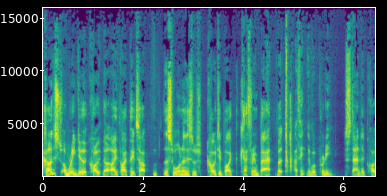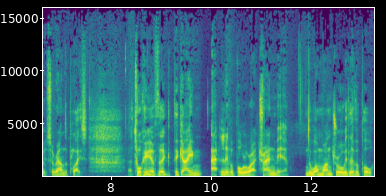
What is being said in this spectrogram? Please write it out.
Can I just read you a quote that I, I picked up this morning? This was quoted by Kathryn Batte, but I think there were pretty standard quotes around the place. Uh, talking of the, the game at Liverpool or at Tranmere, the 1 1 draw with Liverpool.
